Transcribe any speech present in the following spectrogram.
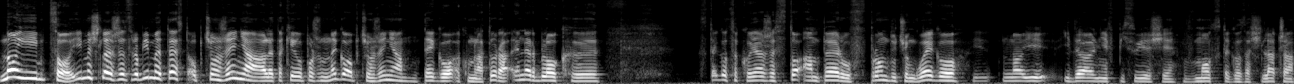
No i co? I myślę, że zrobimy test obciążenia, ale takiego porządnego obciążenia tego akumulatora Enerblock. Z tego co kojarzę, 100 amperów prądu ciągłego, no i idealnie wpisuje się w moc tego zasilacza.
